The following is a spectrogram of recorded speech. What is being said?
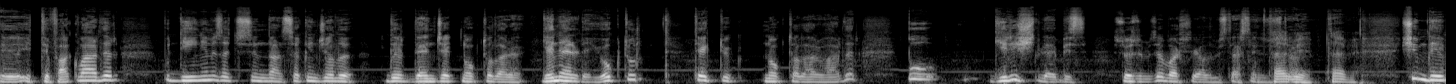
e, ittifak vardır. Bu dinimiz açısından sakıncalıdır denecek noktaları genelde yoktur. Tek tük noktalar vardır. Bu girişle biz sözümüze başlayalım isterseniz. Tabii, tabii. Şimdi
